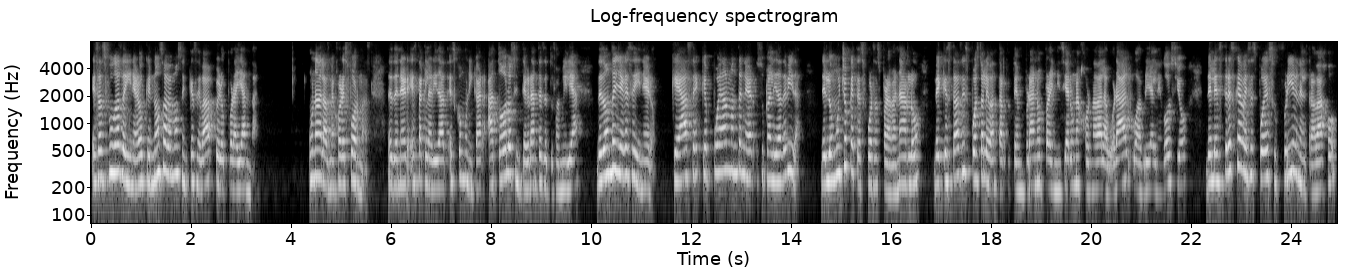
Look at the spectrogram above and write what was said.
Esas fugas de dinero que no sabemos en qué se va, pero por ahí andan. Una de las mejores formas de tener esta claridad es comunicar a todos los integrantes de tu familia de dónde llega ese dinero, que hace que puedan mantener su calidad de vida de lo mucho que te esfuerzas para ganarlo, de que estás dispuesto a levantarte temprano para iniciar una jornada laboral o abrir el negocio, del estrés que a veces puedes sufrir en el trabajo,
